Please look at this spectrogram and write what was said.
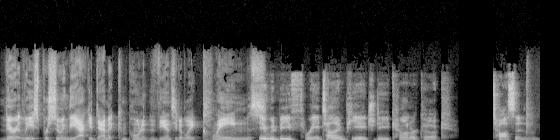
they're at least pursuing the academic component that the NCAA claims. It would be three-time PhD Connor Cook tossing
